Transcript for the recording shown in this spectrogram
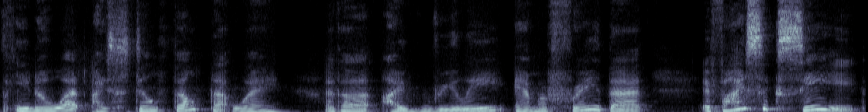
But you know what? I still felt that way. I thought, I really am afraid that if I succeed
